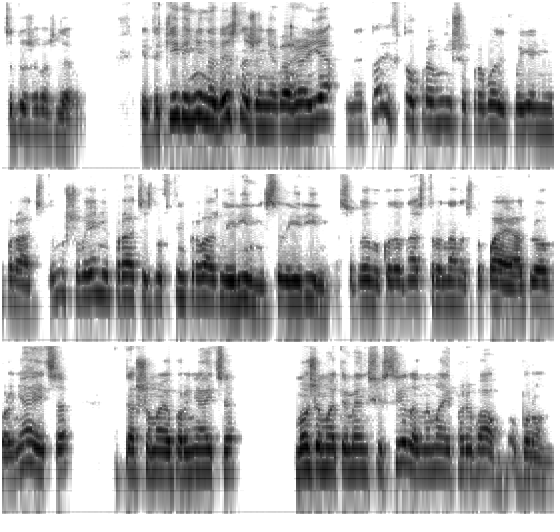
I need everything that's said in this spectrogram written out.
Це дуже важливо. І в такій війні на виснаження виграє не той, хто вправніше проводить воєнні операції, тому що воєнні операції з двох сторін переважно рівні, сили і рівні, особливо коли одна сторона наступає, а друга обороняється. Те, що має обороняється, може мати менші сили, але має перевагу оборонну.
